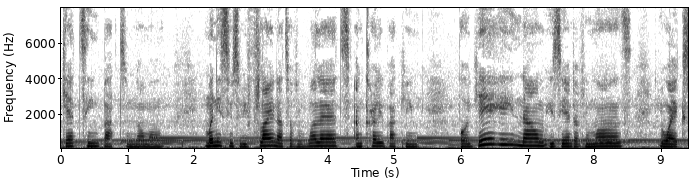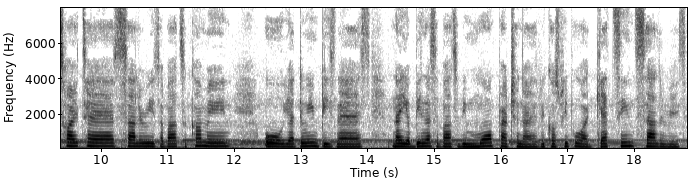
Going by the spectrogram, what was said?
getting back to normal Money seems to be flying out of the wallet and curling back in. But yay, now is the end of the month. You are excited, salary is about to come in. Oh, you're doing business. Now your business is about to be more patronized because people are getting salaries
